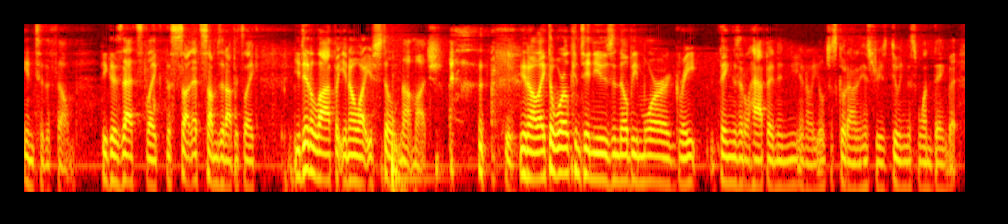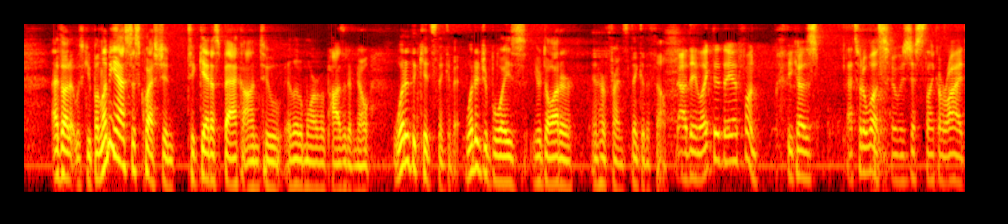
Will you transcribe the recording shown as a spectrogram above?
into the film because that's like the su- that sums it up. It's like you did a lot, but you know what? You're still not much. You know, like the world continues, and there'll be more great things that'll happen, and you know, you'll just go down in history as doing this one thing. But I thought it was cute. But let me ask this question to get us back onto a little more of a positive note. What did the kids think of it? What did your boys, your daughter, and her friends think of the film? Uh, they liked it. They had fun because that's what it was. It was just like a ride.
